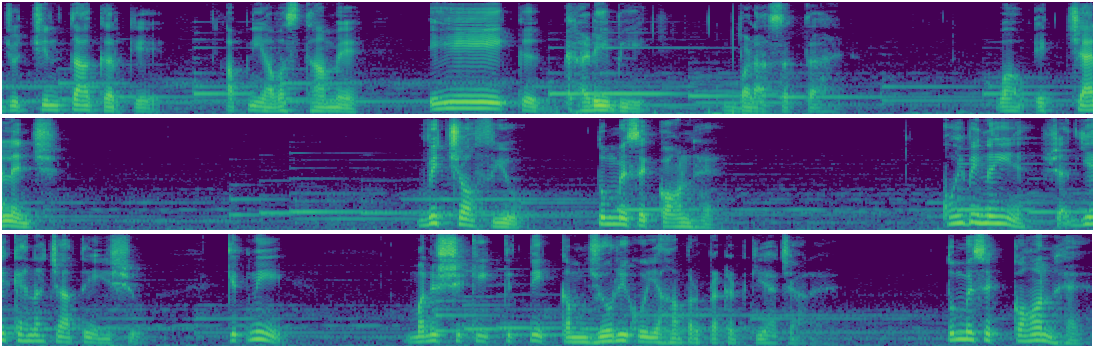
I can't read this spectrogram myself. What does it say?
जो चिंता करके अपनी अवस्था में एक घड़ी भी बढ़ा सकता है? वाह एक चैलेंज विच ऑफ़ यू तुम में से कौन है? कोई भी नहीं है, शायद ये कहना चाहते हैं यीशु, कितनी मनुष्य की, कितनी कमज़ोरी को यहाँ पर प्रकट किया जा रहा है। तुम में से कौन है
